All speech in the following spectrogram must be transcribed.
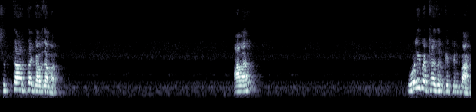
சித்தார்த்த கௌதமர். அவர் ஒளி பெற்றதற்கு பின்பாக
